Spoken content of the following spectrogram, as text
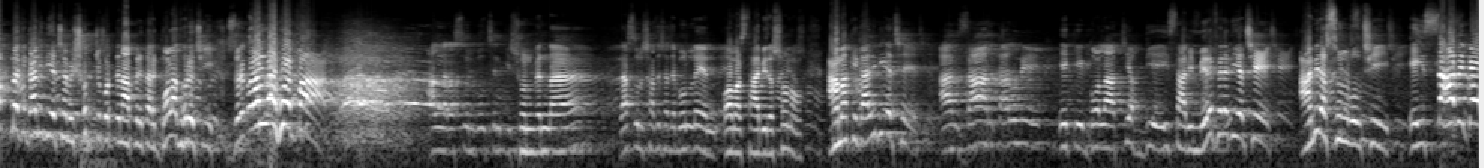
আপনাকে গালি দিয়েছে, আমি সহ্য করতে না পেরে তার গলা ধরেছি। জোরে করে আল্লাহু আকবার। আল্লাহ রাসূল বলছেন, কি শুনবেন না? রাসূল সাথে সাথে বললেন, ও আমার সাহাবীরা, শোনো, আমাকে গালি দিয়েছে, আর যার কারণে একে গলা চেপ দিয়ে এই সাহাবী মেরে ফেলে দিয়েছে। আমি রাসূল বলছি, এই সাহাবীকে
